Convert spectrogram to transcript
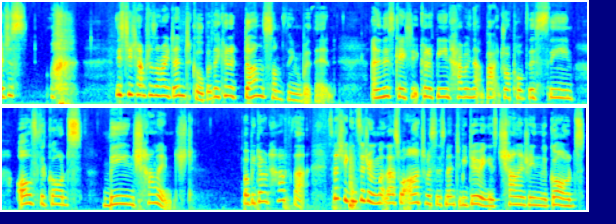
It just these two chapters are identical, but they could have done something with it. And in this case, it could have been having that backdrop of this theme of the gods being challenged. But we don't have that, especially considering what that's what Artemis is meant to be doing is challenging the gods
